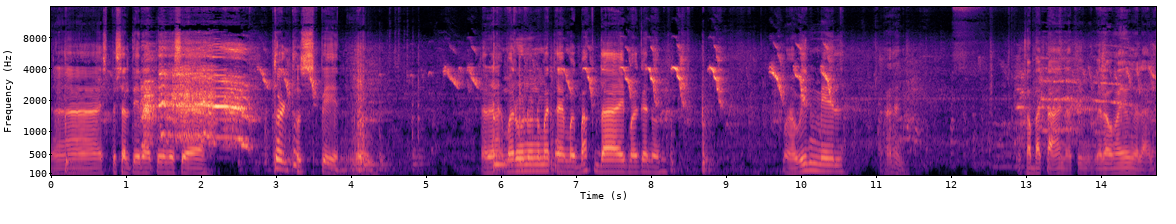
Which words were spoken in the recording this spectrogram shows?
Ah, specialty natin is uh, turtle spin. Yun. Marunong naman tayo mag-back dive, mga ganun. Mga windmill. Yan. Yung kabataan natin. Pero ngayon wala na.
